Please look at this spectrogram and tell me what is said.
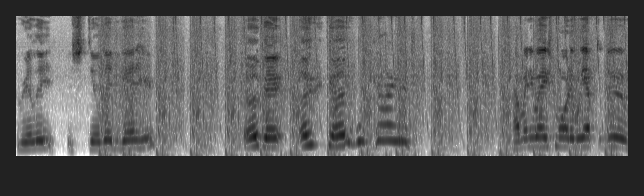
Really? You still didn't get here? Okay, I'm tired. I'm tired. How many waves more do we have to do?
